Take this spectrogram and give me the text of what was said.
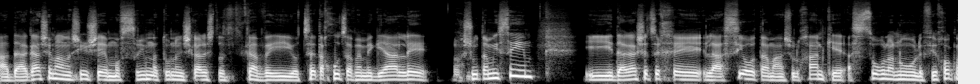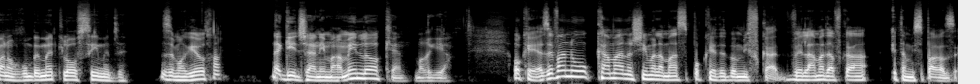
הדאגה של האנשים שהם מוסרים נתון ללשכה לסטטיסטיקה והיא יוצאת החוצה ומגיעה לרשות המיסים, היא דאגה שצריך אה, להסיר אותה מהשולחן, כי אסור לנו לפי חוק ואנחנו באמת לא עושים את זה. זה מרגיע אותך? נגיד שאני מאמין לו, כן, מרגיע. אוקיי, אז הבנו כמה אנשים הלמ"ס פוקדת במפקד, ולמה דווקא את המספר הזה.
